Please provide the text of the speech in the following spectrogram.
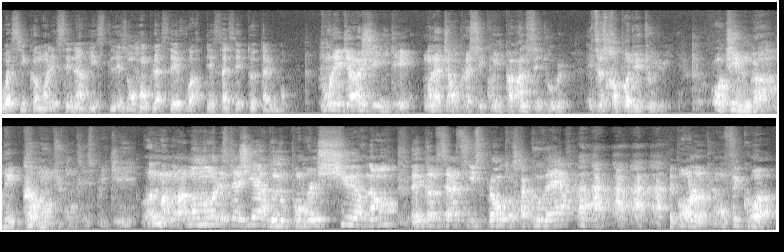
Voici comment les scénaristes les ont remplacés, voire effacés totalement. Bon les gars, j'ai une idée. On a qu'à remplacer Queen par un de ses doubles, et ce sera pas du tout lui. Ok mon gars, mais comment tu comptes l'expliquer? On demandera à Momo, le stagiaire, de nous pondre une chiure, non? Et comme ça, s'il se plante, on sera couvert. Et pour l'autre là, on fait quoi?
